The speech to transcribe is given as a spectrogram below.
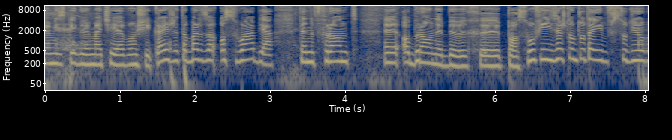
Kamińskiego i Macieja Wąsika i że to bardzo osłabia ten front obrony byłych posłów i zresztą tutaj w studiu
